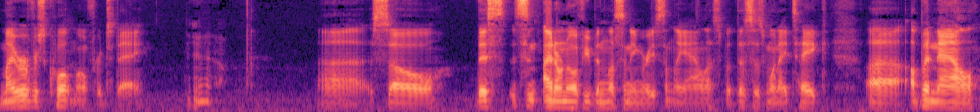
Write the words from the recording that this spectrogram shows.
my Rivers Cuomo for today. Yeah. Uh, so this, I don't know if you've been listening recently, Alice, but this is when I take uh, a banal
